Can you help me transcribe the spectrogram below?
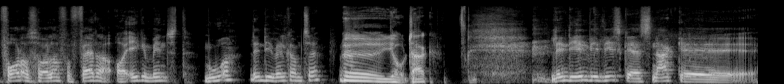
foredragsholder, forfatter og ikke mindst murer. Lindy, velkommen til. Øh, jo, tak. Lindy, inden vi lige skal snakke øh,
